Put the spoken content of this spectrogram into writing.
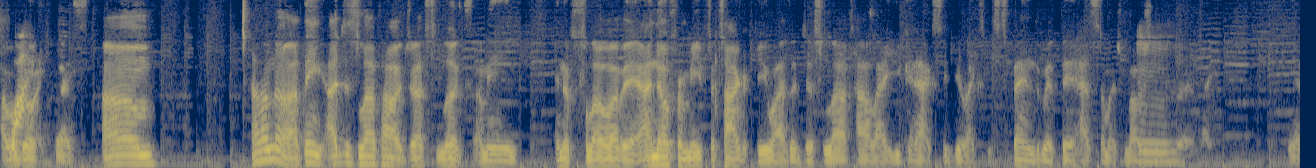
I would go Why? with dress. Um, I don't know. I think I just love how a dress looks. I mean, in the flow of it. I know for me, photography wise, I just love how like you can actually do like some spins with it. it has so much motion. Mm. to it. Like, yeah.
